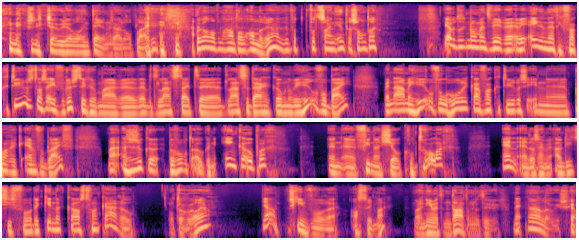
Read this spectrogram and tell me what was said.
die ze sowieso wel intern zouden opleiden. Maar wel op een aantal andere. Wat, wat zijn interessante? Ja, op dit moment weer, weer 31 vacatures. Het was even rustiger, maar we hebben de laatste tijd, de laatste dagen komen er weer heel veel bij. Met name heel veel horeca vacatures in park en verblijf. Maar ze zoeken bijvoorbeeld ook een inkoper, een financieel controller. En er zijn weer audities voor de kindercast van Caro. Oh, toch wel, ja? Ja, misschien voor als het weer mag. Maar niet met een datum natuurlijk. Nee. Ja, logisch, ja.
